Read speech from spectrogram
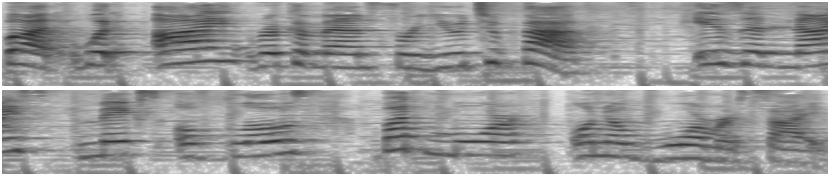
but what I recommend for you to pack is a nice mix of clothes but more on a warmer side.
